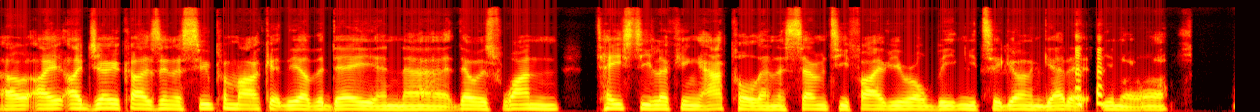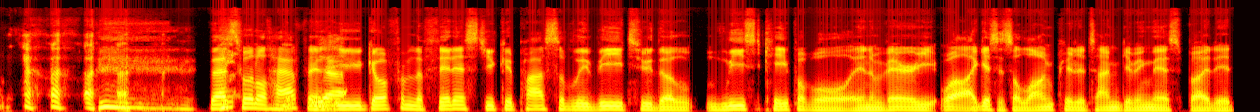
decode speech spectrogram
I, I joke I was in a supermarket the other day and uh, there was one tasty looking apple and a 75 year old beat me to go and get it, you know. That's what'll happen. Yeah. You go from the fittest you could possibly be to the least capable in a very well, I guess it's a long period of time giving this, but it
